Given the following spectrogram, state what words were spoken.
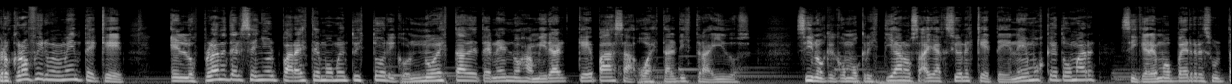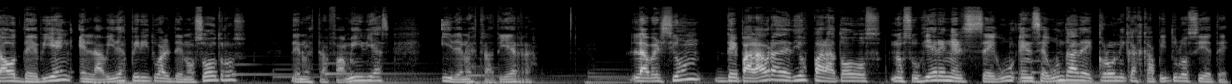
Pero creo firmemente que en los planes del Señor para este momento histórico no está detenernos a mirar qué pasa o a estar distraídos, sino que como cristianos hay acciones que tenemos que tomar si queremos ver resultados de bien en la vida espiritual de nosotros, de nuestras familias y de nuestra tierra. La versión de Palabra de Dios para Todos nos sugiere en, en Segunda de Crónicas capítulo 7,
